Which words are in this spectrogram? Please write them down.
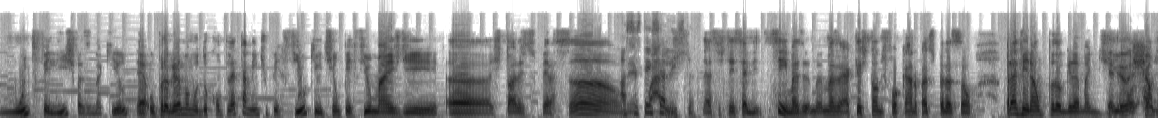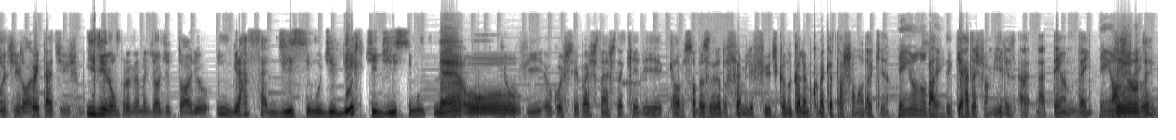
muito feliz fazendo aquilo. É, o programa mudou completamente o perfil, que tinha um perfil mais de ah, histórias de superação, né? Assistencialista. Quadros- Assistencialista. Sim, mas, mas a questão de focar no quadro de superação pra virar um programa de Eu chamo de coitadismo. e virou um programa de auditório engraçadíssimo, divertidíssimo, né? O que eu vi, eu gostei bastante daquele, aquela versão brasileira do Family Feud, que eu nunca lembro como é que tá chamando aqui. Tem ou não Da- tem? Guerra das Famílias. Ah, ah, tem ou não tem? Tem ou Tem ou não tem?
